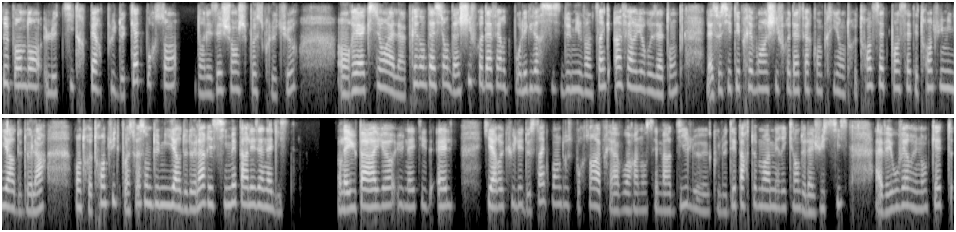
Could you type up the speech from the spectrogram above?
Cependant, le titre perd plus de 4% dans les échanges post-clôture en réaction à la présentation d'un chiffre d'affaires pour l'exercice 2025 inférieur aux attentes. La société prévoit un chiffre d'affaires compris entre 37,7 et 38 milliards de dollars contre 38,62 milliards de dollars estimés par les analystes. On a eu par ailleurs United Health qui a reculé de 5,12% après avoir annoncé mardi que le département américain de la justice avait ouvert une enquête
